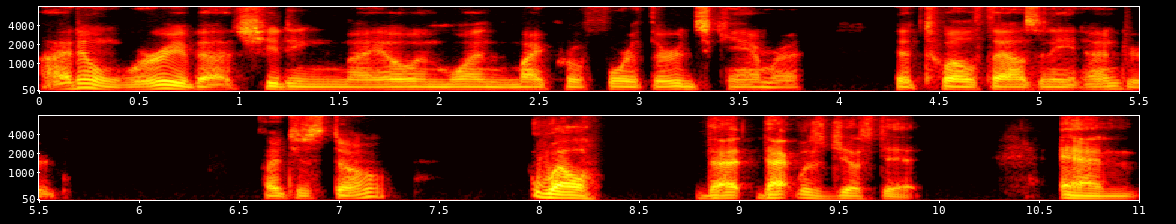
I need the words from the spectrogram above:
i don't worry about shooting my om1 micro four thirds camera at 12800 I just don't. Well, that that was just it. And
